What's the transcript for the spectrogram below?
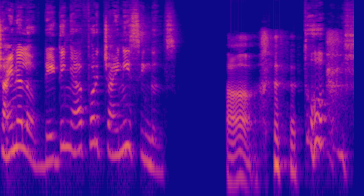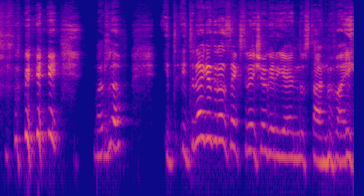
China love dating app for Chinese singles हाँ। तो मतलब इत, इतना कितना सेक्स रेशियो गिर गया हिंदुस्तान में भाई?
